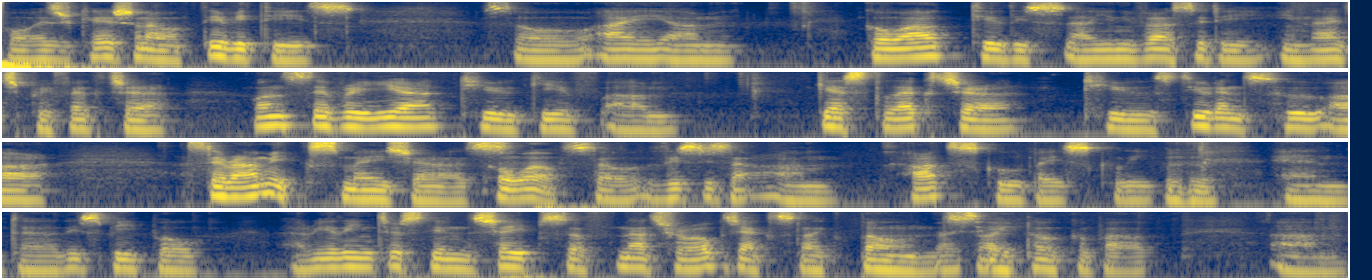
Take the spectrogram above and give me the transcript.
for educational activities. So I um, go out to this uh, university in Aichi Prefecture once every year to give um, guest lecture to students who are ceramics majors. Oh, wow. So this is a um, art school basically, hmm and uh, these people are really interested in the shapes of natural objects like bones. I so I talk about um,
